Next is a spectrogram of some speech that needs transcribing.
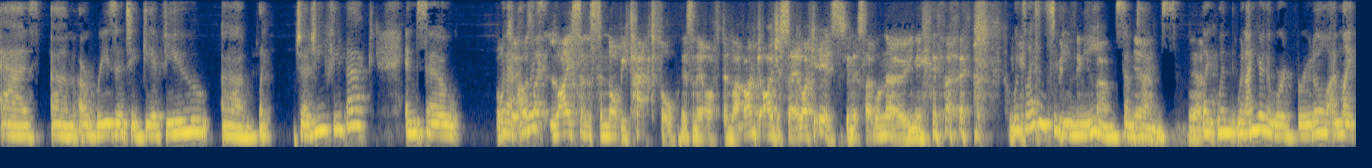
as um, a reason to give you um, like judgy feedback. And so well, it's, always, like license to not be tactful, isn't it? Often, like I'm, i just say it like it is, and it's like, well, no, you need. you well, it's licensed to be mean about. sometimes. Yeah. Yeah. Like when when I hear the word brutal, I'm like,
